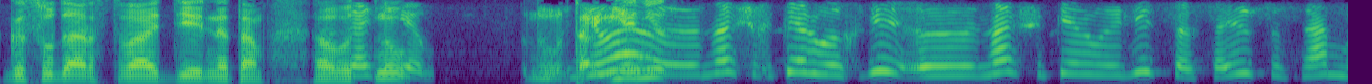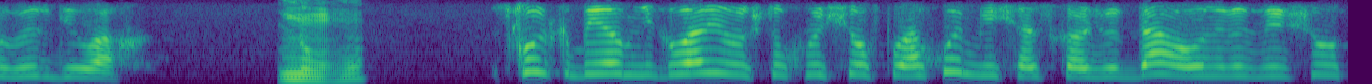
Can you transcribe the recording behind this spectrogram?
государства отдельно. Там, э, вот, ну, Зачем? ну, да, Дела я не- наших первых, э, наши первые лица остаются с нами в их делах. ну, Сколько бы я вам ни говорила, что Хрущев плохой, мне сейчас скажут, да, он разрешил,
